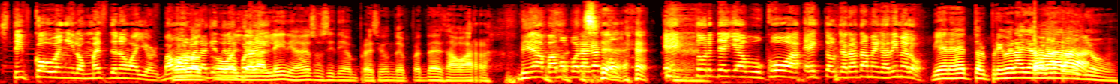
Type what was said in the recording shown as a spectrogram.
Steve Cohen y los Mets de Nueva York. Vamos o a ver lo- a quién o tenemos el por de las ahí. líneas, eso sí tiene presión después de esa barra. Mira, vamos por acá con Héctor de Yabucoa. Héctor Garata Mega, dímelo. Viene Héctor, primera llamada del año.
